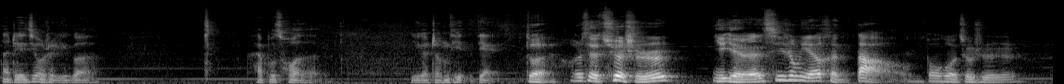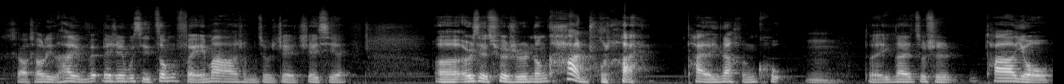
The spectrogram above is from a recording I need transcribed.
那这就是一个还不错的一个整体的电影。对，而且确实演演员牺牲也很大啊，包括就是小小李子，他也为为这部戏增肥嘛，什么就是这这些，呃，而且确实能看出来拍的应该很苦，嗯对，应该就是他有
